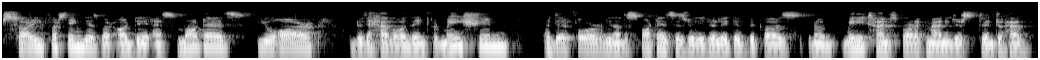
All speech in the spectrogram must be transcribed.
sorry for saying this, but are they as smart as you are? Do they have all the information? And therefore, you know, the smartness is really relative because, you know, many times product managers tend to have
